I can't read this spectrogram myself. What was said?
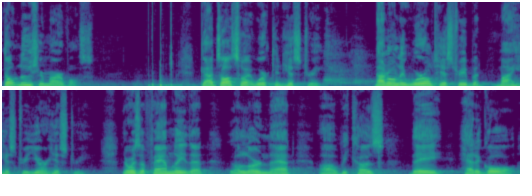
Don't lose your marvels. God's also at work in history, not only world history, but my history, your history. There was a family that uh, learned that uh, because they had a goal.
